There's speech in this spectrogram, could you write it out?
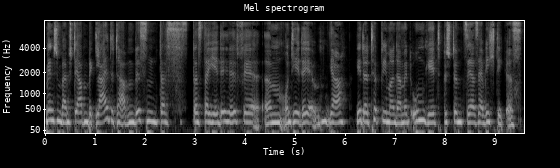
Menschen beim Sterben begleitet haben, wissen, dass, dass da jede Hilfe ähm, und jede, ja, jeder Tipp, wie man damit umgeht, bestimmt sehr, sehr wichtig ist.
